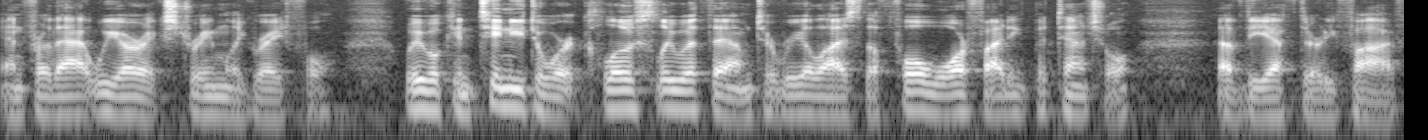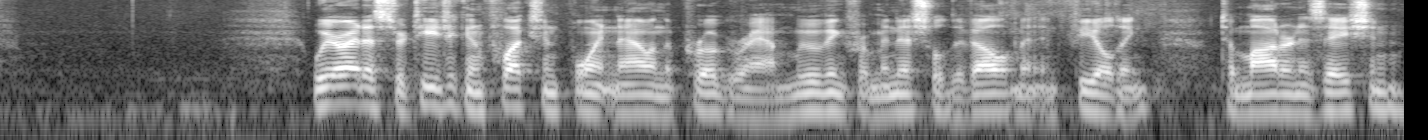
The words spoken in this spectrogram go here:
and for that we are extremely grateful. We will continue to work closely with them to realize the full warfighting potential of the F 35. We are at a strategic inflection point now in the program, moving from initial development and fielding to modernization,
